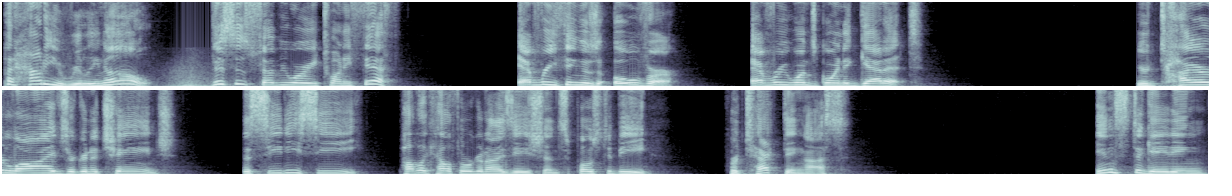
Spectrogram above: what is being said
but how do you really know? This is February 25th. Everything is over. Everyone's going to get it. Your entire lives are going to change. The CDC, public health organization, supposed to be protecting us, instigating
